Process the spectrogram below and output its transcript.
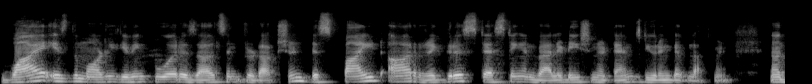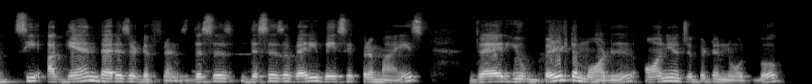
why is the model giving poor results in production despite our rigorous testing and validation attempts during development? Now see again there is a difference. This is this is a very basic premise where you built a model on your jupyter notebook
